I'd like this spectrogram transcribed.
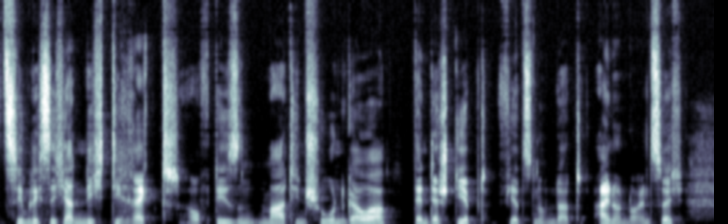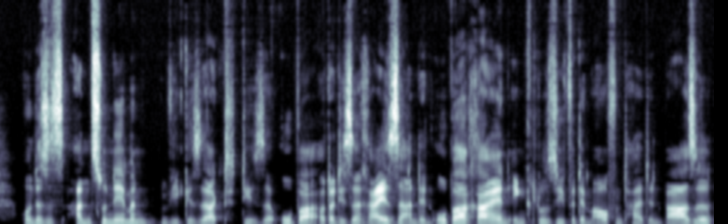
ziemlich sicher nicht direkt auf diesen Martin Schongauer, denn der stirbt 1491 und es ist anzunehmen, wie gesagt, diese Ober- oder diese Reise an den Oberrhein inklusive dem Aufenthalt in Basel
